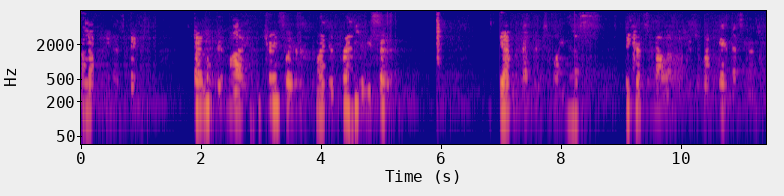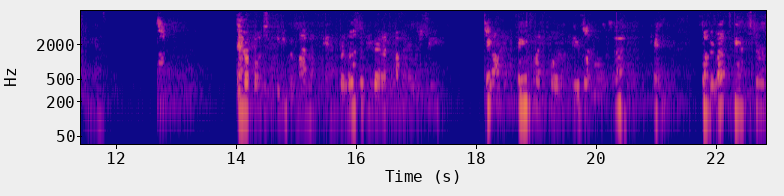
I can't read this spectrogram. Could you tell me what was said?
I'm not in the United States. So I looked at my translator, my good friend, and he said, Yeah, I'm going to have to explain this because they're not allowed to use their left hand. That's the unclean hand. With my left hand. For those of you that have come overseas, they don't have things like toilet paper and all of that. Okay? So the left hand serves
